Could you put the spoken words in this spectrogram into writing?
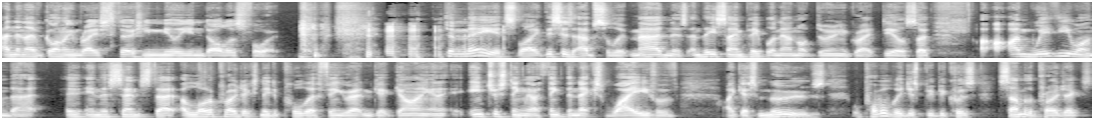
And then they've gone and raised thirty million dollars for it. to me, it's like this is absolute madness, and these same people are now not doing a great deal. So, I, I'm with you on that in the sense that a lot of projects need to pull their finger out and get going. And interestingly, I think the next wave of, I guess, moves will probably just be because some of the projects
